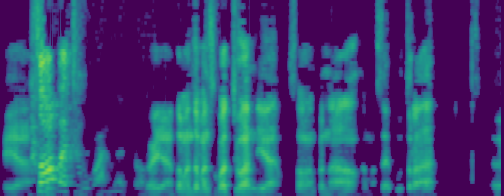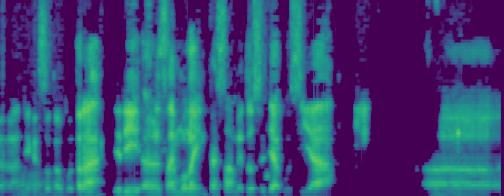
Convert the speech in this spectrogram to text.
Iya. Sobat Cuan betul. Oh ya, teman-teman sobat cuan ya, salam kenal nama saya Putra. Eh, Andika Suta Putra. Jadi eh, saya mulai invest saham itu sejak usia eh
